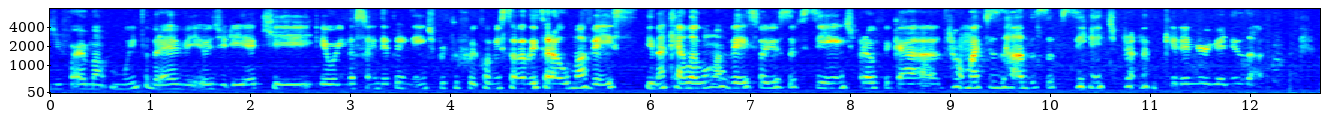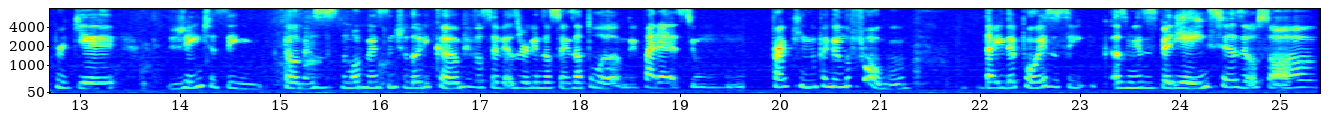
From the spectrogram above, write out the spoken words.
de forma muito breve, eu diria que eu ainda sou independente porque fui comissão eleitoral uma vez. E naquela uma vez foi o suficiente para eu ficar traumatizado o suficiente para não querer me organizar. Porque gente, assim, pelo menos no movimento da Unicamp, você vê as organizações atuando e parece um parquinho pegando fogo. Daí depois, assim, as minhas experiências, eu só.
